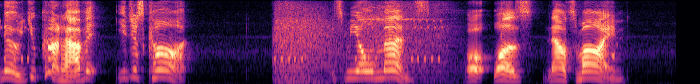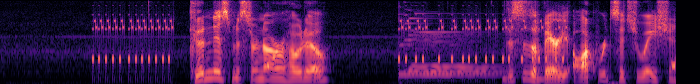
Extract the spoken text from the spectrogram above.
no, you can't have it. You just can't. It's me old man's. Oh, it was. Now it's mine. Goodness, Mr. Naruhodo. This is a very awkward situation.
